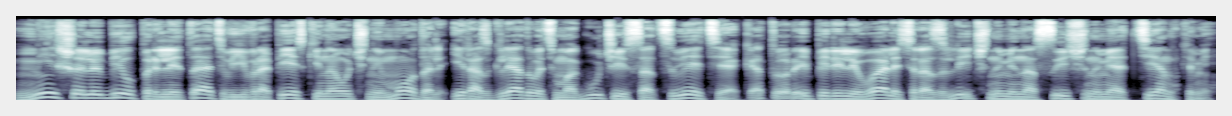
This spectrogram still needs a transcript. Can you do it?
Миша любил прилетать в европейский научный модуль и разглядывать могучие соцветия, которые переливались различными насыщенными оттенками,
